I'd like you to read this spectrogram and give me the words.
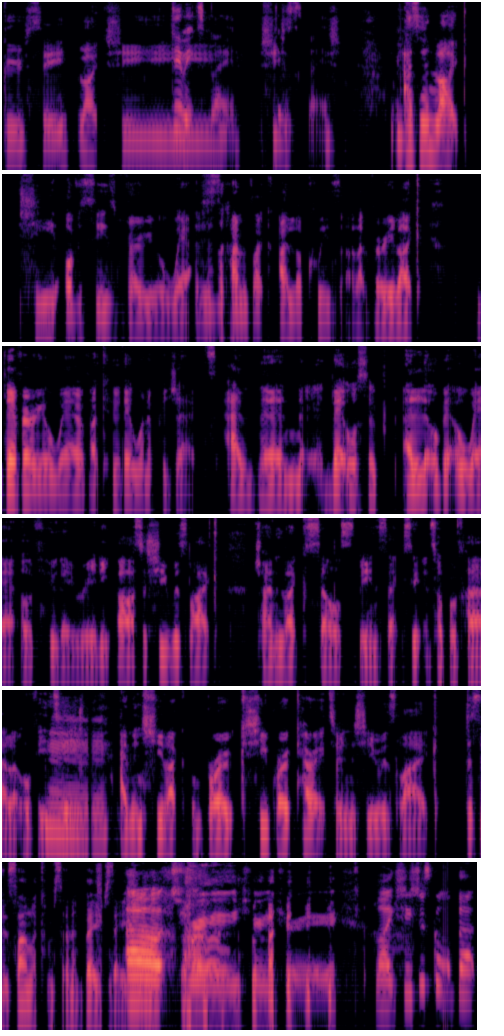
goosey. Like she Do explain. She Do just explain. as in like she obviously is very aware. This is the kind of like I love queens that are like very like they're very aware of like who they want to project and then they're also a little bit aware of who they really are so she was like trying to like sell being sexy at top of her little vt Hmm. and then she like broke she broke character and she was like does it sound like i'm selling Babestation Oh, true, true, true. Like she's just got that.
